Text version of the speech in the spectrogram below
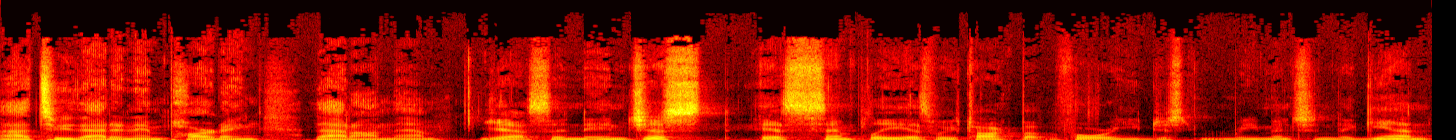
uh, to that and imparting that on them. Yes, and, and just as simply as we've talked about before, you just re mentioned again,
